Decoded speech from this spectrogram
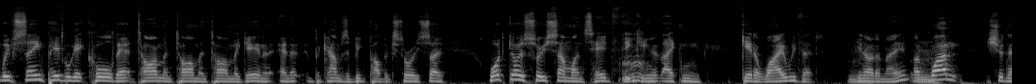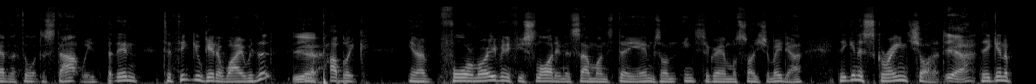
We've seen people get called out time and time and time again, and it becomes a big public story. So, what goes through someone's head Mm. thinking that they can get away with it? You know what I mean? Like Mm. one, you shouldn't have the thought to start with, but then to think you'll get away with it in Yeah. a public, you know, forum, or even if you slide into someone's DMs on Instagram or social media, they're going to screenshot it. Yeah. they're going to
